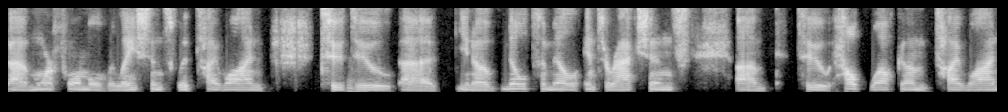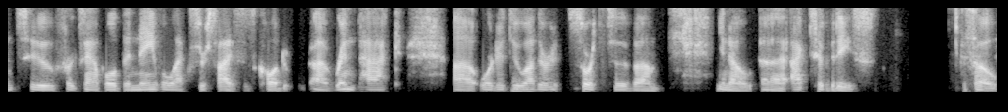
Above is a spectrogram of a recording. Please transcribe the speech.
uh, more formal relations with Taiwan, to mm-hmm. do uh, you know mill to mill interactions, um, to help welcome Taiwan to, for example, the naval exercises called uh, RIMPAC, uh, or to do mm-hmm. other sorts of um, you know uh, activities. So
